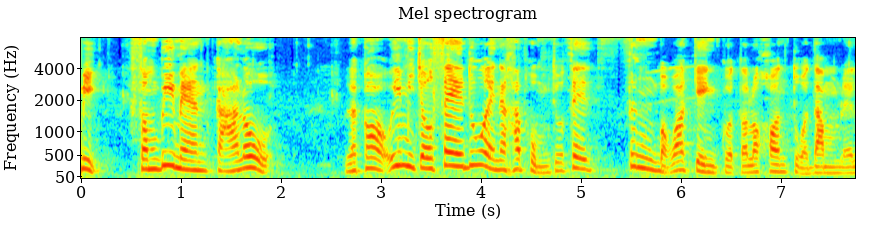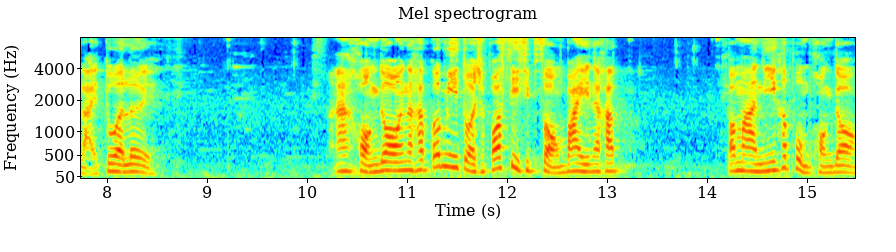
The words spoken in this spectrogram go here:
มิก ซอมบี้แมน กาโล แล้วก็อุ้ยมีโจเซ่ด้วยนะครับผม โจเซ่ซึ่งบอกว่าเก่งกว่าตัวละครตัวดำหลาย ๆ ตัวเลย อะของดองนะครับก็มีตัวเฉพาะ 42 ใบนะครับ ประมาณนี้ครับผมของดอง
